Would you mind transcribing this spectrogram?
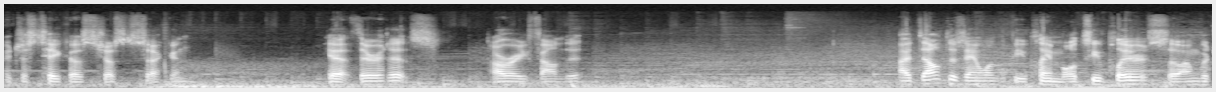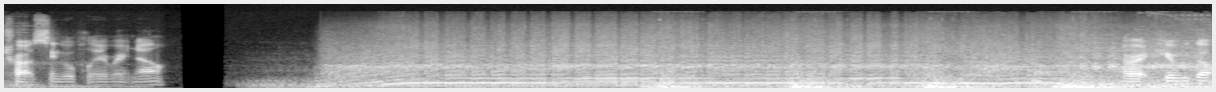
It'll just take us just a second. Yeah, there it is. Already found it. I doubt there's anyone gonna be playing multiplayer, so I'm gonna try a single player right now. Alright, here we go.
